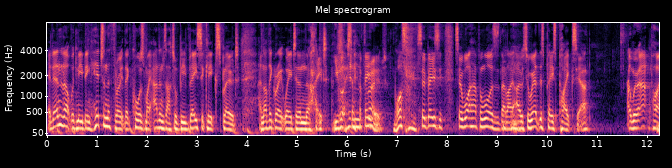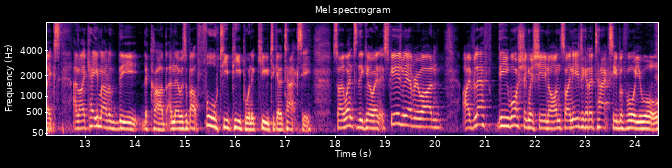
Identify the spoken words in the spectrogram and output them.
It ended up with me being hit in the throat that caused my Adam's apple to basically explode. Another great way to end the night. You got hit in the throat. What? so basically, so what happened was is that I, I so we're at this place Pikes, yeah, and we were at Pikes, and I came out of the the club, and there was about forty people in a queue to get a taxi. So I went to the girl and excuse me, everyone, I've left the washing machine on, so I need to get a taxi before you all.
